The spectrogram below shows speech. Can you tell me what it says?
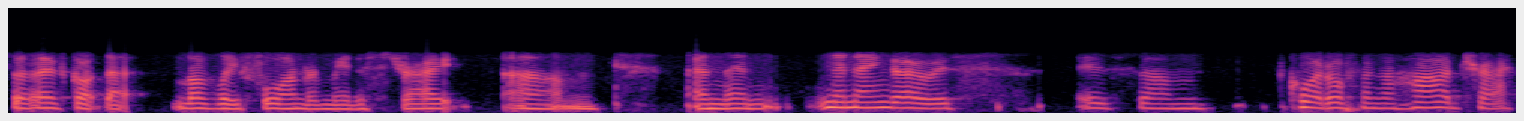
so they've got that lovely 400 metre straight, um, and then Nanango is is um, quite often a hard track,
